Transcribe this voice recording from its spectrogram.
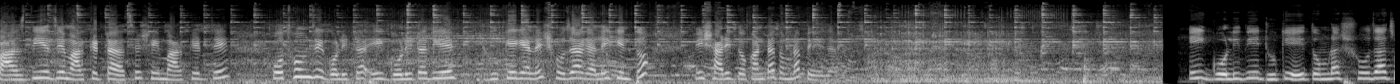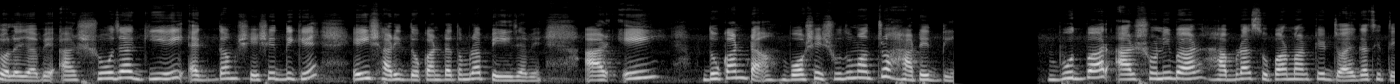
পাশ দিয়ে যে মার্কেটটা আছে, সেই মার্কেট যে প্রথম যে গলিটা, এই গলিটা দিয়ে ঢুকে গেলে সোজা গেলেই কিন্তু এই শাড়ির দোকানটা তোমরা পেয়ে যাবে। এই গলি দিয়ে ঢুকে তোমরা সোজা চলে যাবে। আর সোজা গিয়েই একদম শেষের দিকে এই শাড়ির দোকানটা তোমরা পেয়ে যাবে। আর এই দোকানটা বসে শুধুমাত্র হাটের দিন। বুধবার আর শনিবার হাবড়া সুপার মার্কেট জয়গাছিতে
